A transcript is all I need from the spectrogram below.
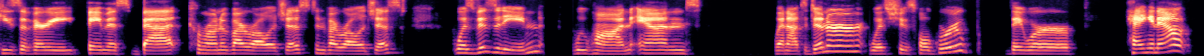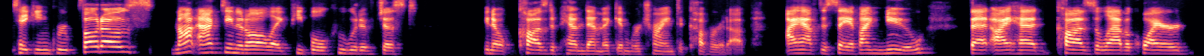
he's a very famous bat coronavirologist and virologist, was visiting Wuhan and went out to dinner with his whole group. They were hanging out, taking group photos, not acting at all like people who would have just, you know, caused a pandemic and were trying to cover it up. I have to say, if I knew that I had caused a lab acquired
